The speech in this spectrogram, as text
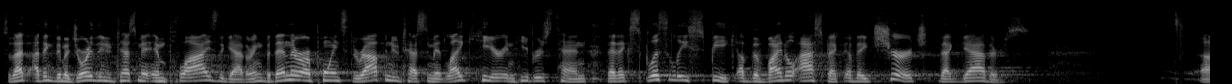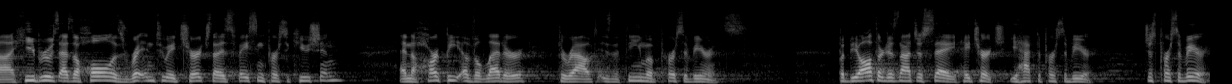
So that I think the majority of the New Testament implies the gathering, but then there are points throughout the New Testament, like here in Hebrews 10, that explicitly speak of the vital aspect of a church that gathers. Uh, Hebrews as a whole is written to a church that is facing persecution, and the heartbeat of the letter throughout is the theme of perseverance. But the author does not just say, hey, church, you have to persevere. Just persevere.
